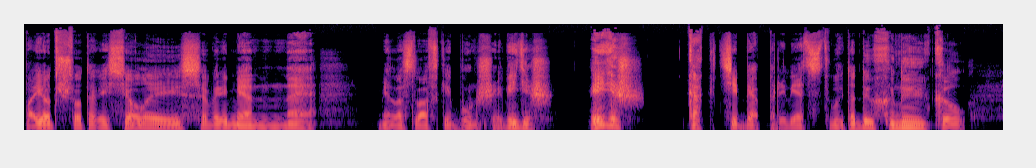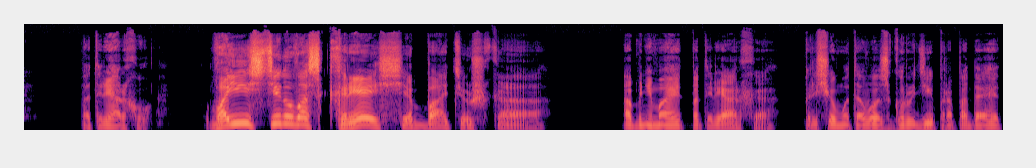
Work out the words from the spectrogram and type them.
поет что-то веселое и современное. Милославский Бунше, видишь, видишь, как тебя приветствует, а ты хныкал. Патриарху, воистину воскресе, батюшка! Обнимает патриарха, причем у того с груди пропадает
